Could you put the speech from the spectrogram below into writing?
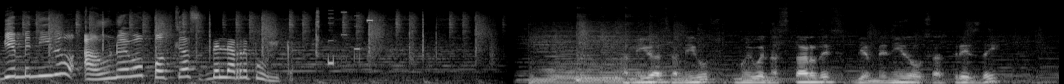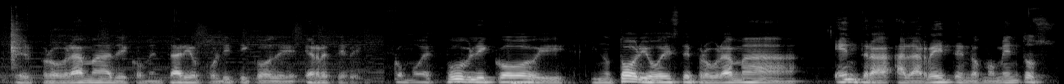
Bienvenido a un nuevo podcast de la República. Amigas, amigos, muy buenas tardes. Bienvenidos a 3D, el programa de comentario político de RTV. Como es público y, y notorio, este programa entra a la red en los momentos,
